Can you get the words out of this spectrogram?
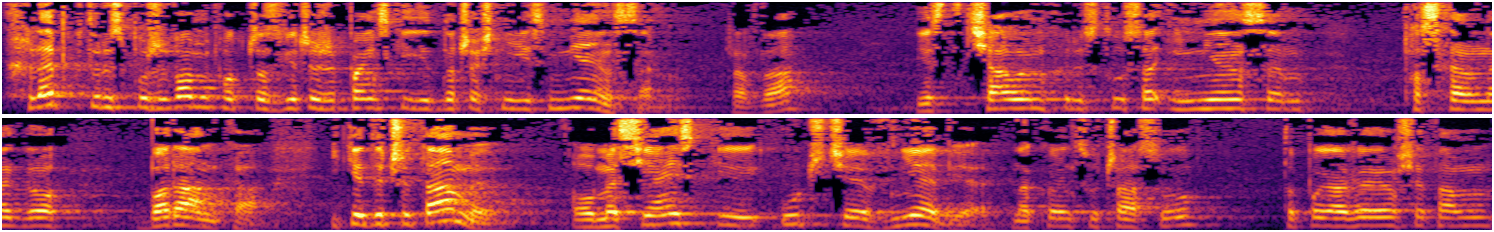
Chleb, który spożywamy podczas wieczerzy pańskiej, jednocześnie jest mięsem, prawda? Jest ciałem Chrystusa i mięsem paschalnego baranka. I kiedy czytamy o mesjańskiej uczcie w niebie na końcu czasu, to pojawiają się tam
